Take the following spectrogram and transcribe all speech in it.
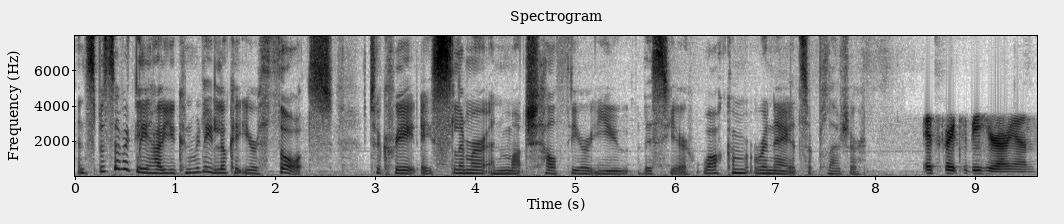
and specifically how you can really look at your thoughts to create a slimmer and much healthier you this year. Welcome, Renee. It's a pleasure. It's great to be here, Ariane.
